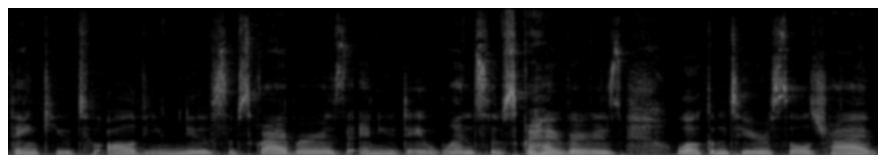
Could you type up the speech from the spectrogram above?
thank you to all of you new subscribers and you day one subscribers. Welcome to your soul tribe.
